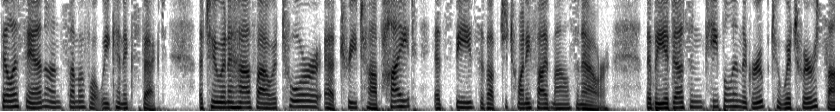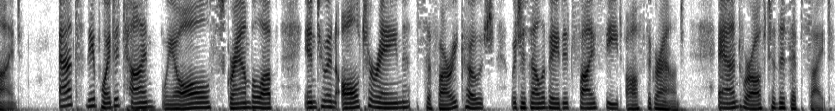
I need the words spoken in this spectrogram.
fill us in on some of what we can expect. A two and a half hour tour at treetop height at speeds of up to 25 miles an hour. There'll be a dozen people in the group to which we're assigned. At the appointed time, we all scramble up into an all-terrain safari coach, which is elevated five feet off the ground. And we're off to the zip site.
